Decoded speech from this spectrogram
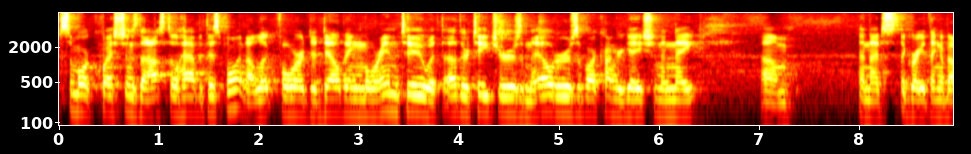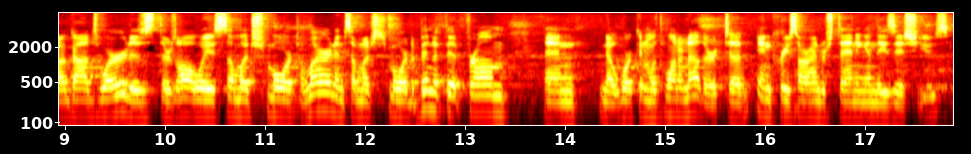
some more questions that I still have at this point, and I look forward to delving more into with the other teachers and the elders of our congregation and Nate. Um, and that's the great thing about God's Word is there's always so much more to learn and so much more to benefit from, and you know, working with one another to increase our understanding in these issues.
